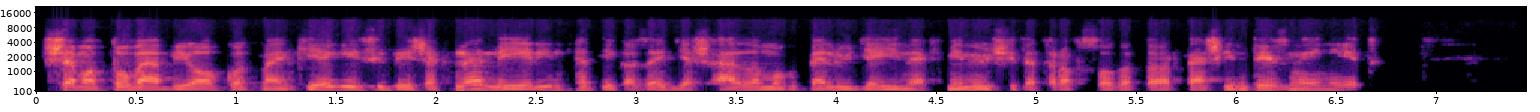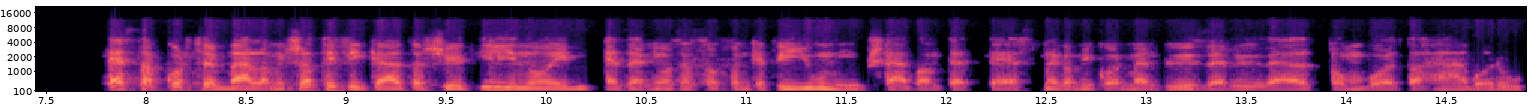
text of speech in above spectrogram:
sem a további alkotmánykiegészítések nem érinthetik az egyes államok belügyeinek minősített rabszolgatartás intézményét. Ezt akkor több állam is ratifikálta, sőt Illinois 1862. júniusában tette ezt meg, amikor már gőzerővel tombolt a háború.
